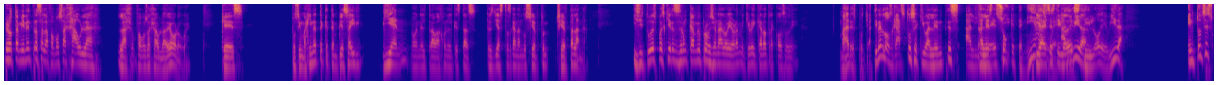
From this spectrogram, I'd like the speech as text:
Pero también entras a la famosa jaula, la famosa jaula de oro, güey, que es, pues imagínate que te empieza a ir bien ¿no? en el trabajo en el que estás. Entonces ya estás ganando cierto, cierta lana. Y si tú después quieres hacer un cambio profesional, oye, ahora me quiero dedicar a otra cosa, de madres, pues ya tienes los gastos equivalentes al ingreso que tenías. y a ese estilo al de vida. estilo de vida. Entonces,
